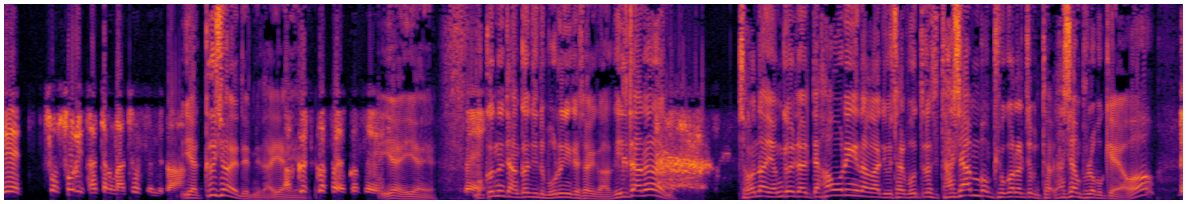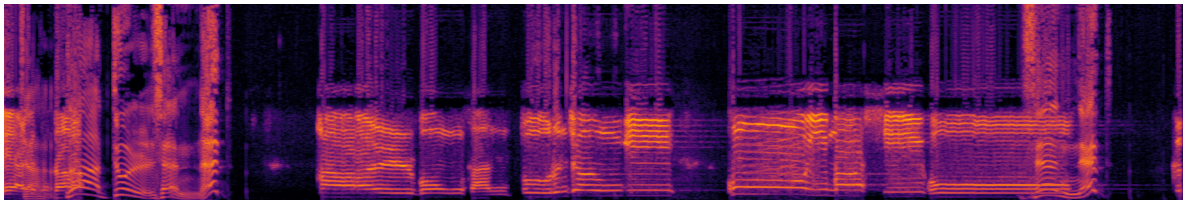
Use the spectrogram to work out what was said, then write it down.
예, 소, 소리 살짝 낮췄습니다. 예, 끄셔야 됩니다. 예, 아, 예. 껐, 껐어요, 껐어요. 예, 예. 네. 뭐 끊는지 안 끊는지도 모르니까 저희가. 일단은 전화 연결될 때 하워링이 나가지고 잘 못 들어서 다시 한번 교관을 좀 다- 다시 한번 불러볼게요. 네, 자, 알겠습니다. 하나, 둘, 셋, 넷. 팔봉산 푸른 전기 고이 마시고 셋, 넷. 그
